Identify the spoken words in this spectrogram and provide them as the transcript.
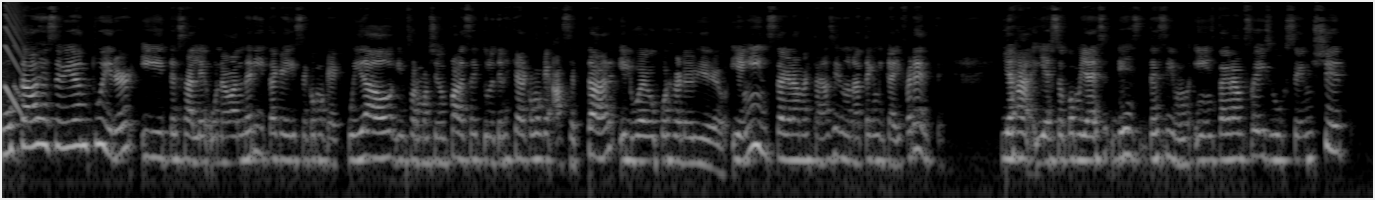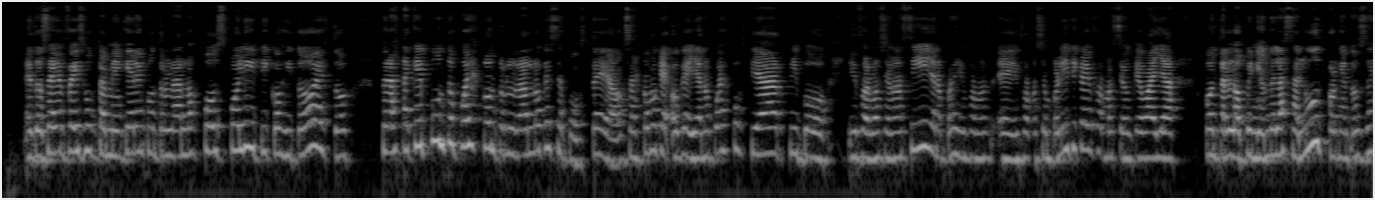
tú buscabas ese video en Twitter y te sale una banderita que dice como que cuidado, información falsa y tú le tienes que dar como que aceptar y luego puedes ver el video. Y en Instagram están haciendo una técnica diferente. Y ajá, y eso como ya decimos, Instagram, Facebook, same shit. Entonces en Facebook también quieren controlar los posts políticos y todo esto, pero ¿hasta qué punto puedes controlar lo que se postea? O sea, es como que, ok, ya no puedes postear tipo información así, ya no puedes informa- eh, información política, información que vaya contra la opinión de la salud, porque entonces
